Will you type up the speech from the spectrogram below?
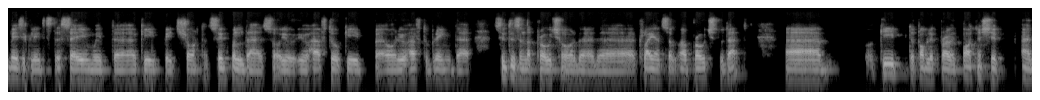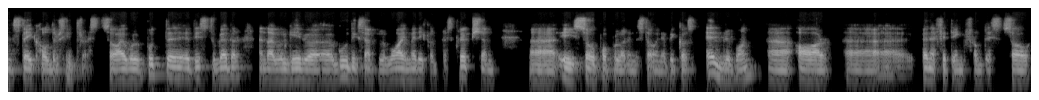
basically it's the same with uh, keep it short and simple. That so you you have to keep uh, or you have to bring the citizen approach or the the client's approach to that. keep the public-private partnership and stakeholders' interests. So I will put uh, this together and I will give you a, a good example why medical prescription uh, is so popular in Estonia because everyone uh, are uh, benefiting from this. So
